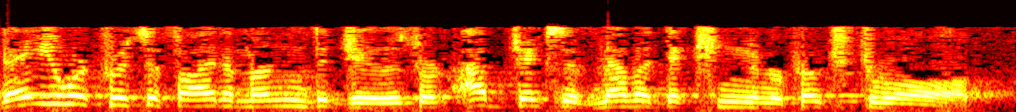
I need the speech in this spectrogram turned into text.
They who were crucified among the Jews were objects of malediction and reproach to all.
